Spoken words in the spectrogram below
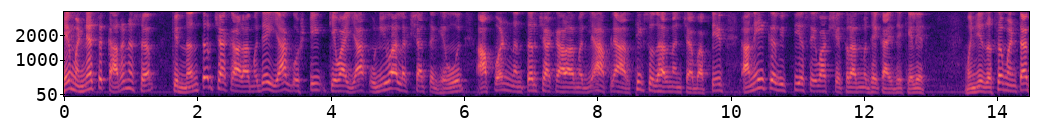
हे म्हणण्याचं कारण असं की नंतरच्या काळामध्ये या गोष्टी किंवा या उणीवा लक्षात घेऊन आपण नंतरच्या काळामधल्या आपल्या आर्थिक सुधारणांच्या बाबतीत अनेक वित्तीय सेवा क्षेत्रांमध्ये कायदे केलेत. म्हणजे जसं म्हणतात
